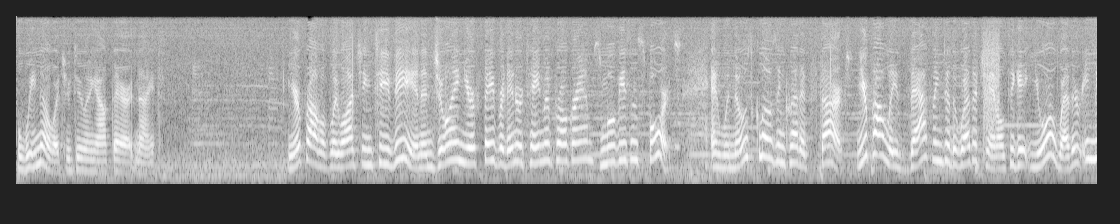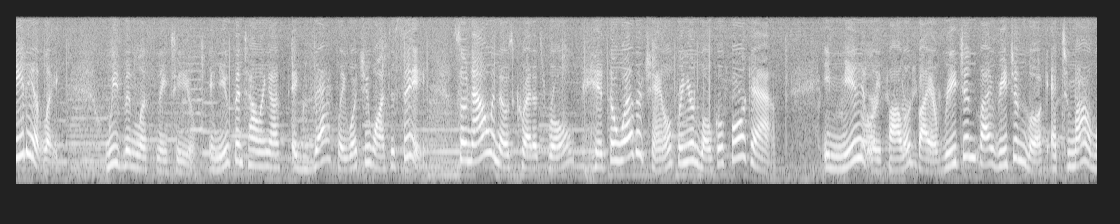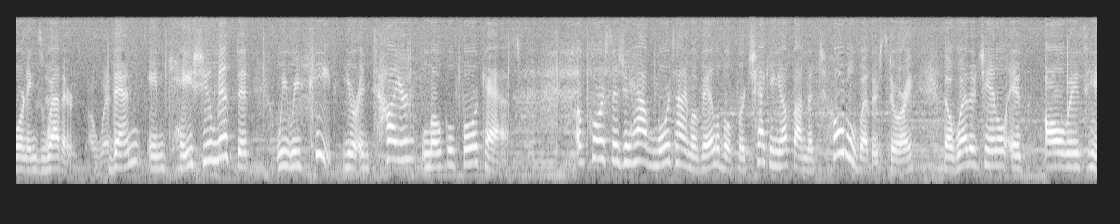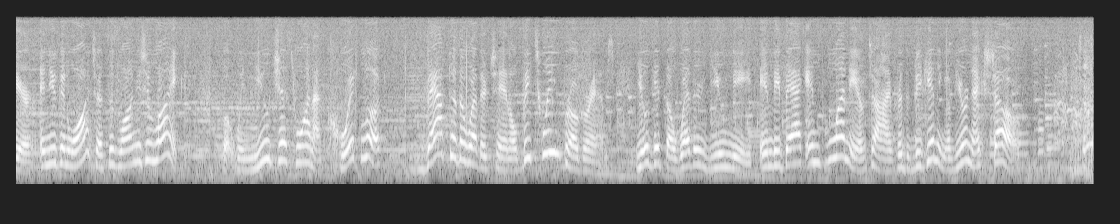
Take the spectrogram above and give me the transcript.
We know what you're doing out there at night. You're probably watching TV and enjoying your favorite entertainment programs, movies, and sports. And when those closing credits start, you're probably zapping to the Weather Channel to get your weather immediately. We've been listening to you, and you've been telling us exactly what you want to see. So now when those credits roll, hit the Weather Channel for your local forecast. Immediately followed by a region-by-region look at tomorrow morning's weather. Then, in case you missed it, we repeat your entire local forecast. Of course, as you have more time available for checking up on the total weather story, the Weather Channel is always here, and you can watch us as long as you like. But when you just want a quick look, zap to the Weather Channel between programs. You'll get the weather you need and be back in plenty of time for the beginning of your next show.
